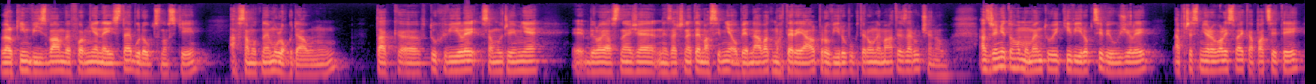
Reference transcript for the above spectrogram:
velkým výzvám ve formě nejisté budoucnosti a samotnému lockdownu, tak eh, v tu chvíli samozřejmě eh, bylo jasné, že nezačnete masivně objednávat materiál pro výrobu, kterou nemáte zaručenou. A zřejmě toho momentu i ti výrobci využili a přesměrovali své kapacity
